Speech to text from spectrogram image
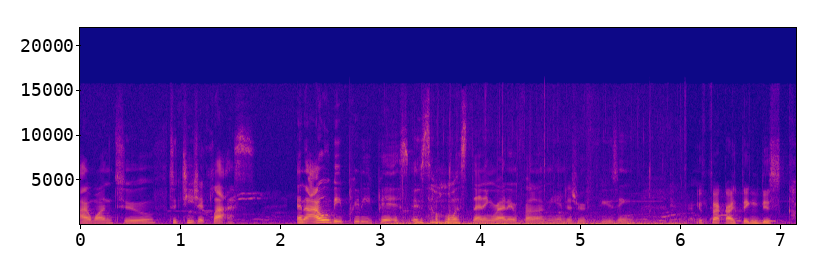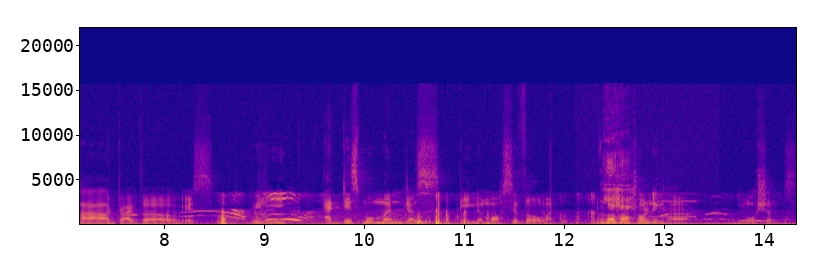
I want to to teach a class. And I would be pretty pissed if someone was standing right in front of me and just refusing. In fact, I think this car driver is really, at this moment, just being the more civil one, Yeah. controlling her emotions.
